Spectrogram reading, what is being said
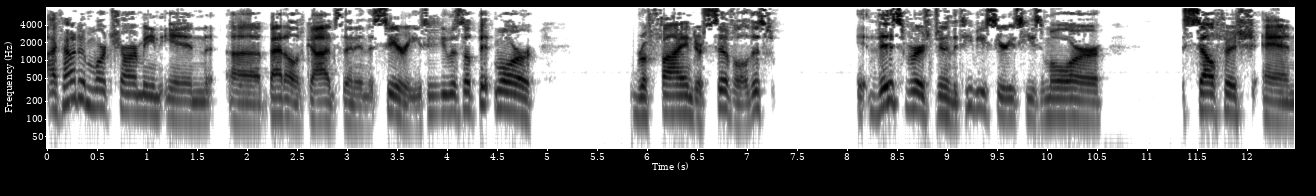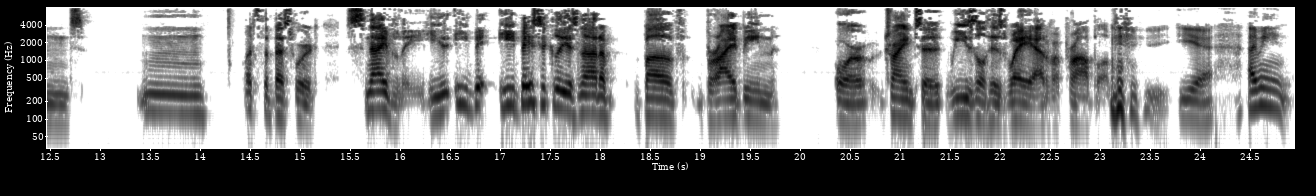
I found him more charming in uh, Battle of Gods than in the series. He was a bit more refined or civil. This this version in the TV series, he's more selfish and mm, what's the best word? Snively. He he he basically is not above bribing or trying to weasel his way out of a problem. yeah, I mean,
